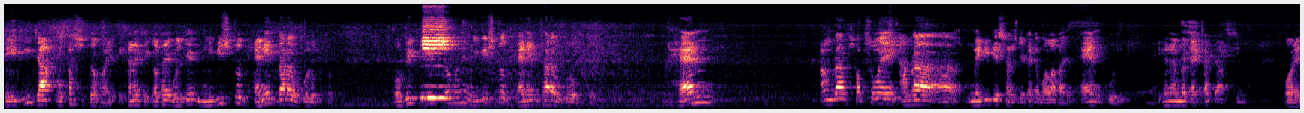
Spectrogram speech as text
সেইটি যা প্রকাশিত হয়। এখানে সে কথাই বলছেন নিবিষ্ট ধ্যানের দ্বারা উপলব্ধ। অভিকৃপ্ত মানে নিবিষ্ট ধ্যানের দ্বারা উপলব্ধ। ধ্যান আমরা সবসময় আমরা মেডিটেশন যেটাকে বলা হয়, ধ্যান করি। এখানে আমরা ব্যাখ্যাতে আসছি পরে।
